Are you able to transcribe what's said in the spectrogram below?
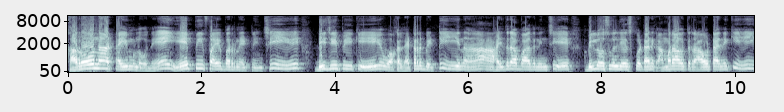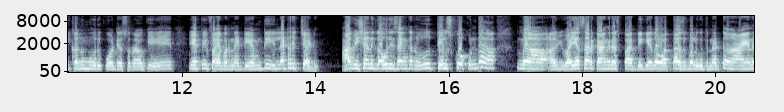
కరోనా టైంలోనే ఏపీ ఫైబర్ నెట్ నుంచి డీజీపీకి ఒక లెటర్ పెట్టి ఈయన హైదరాబాద్ నుంచి బిల్లు వసూలు చేసుకోవడానికి అమరావతి రావటానికి కనుమూరు కోటేశ్వరరావుకి AP fiber net MD letter ఇచ్చాడు. ఆ విషయాన్ని గౌరీ శంకర్ తెలుసుకోకుండా వైఎస్ఆర్ కాంగ్రెస్ పార్టీకి ఏదో వత్తాసు పలుకుతున్నట్టు ఆయన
